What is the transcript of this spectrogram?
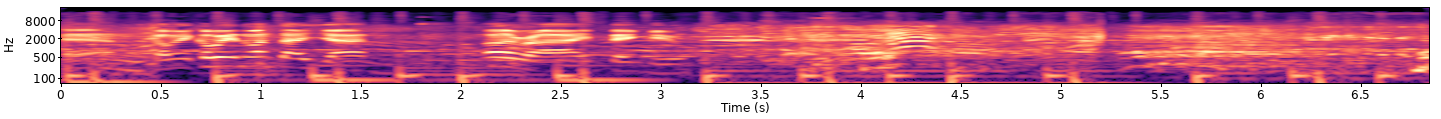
Ayan, kaway-kaway naman tayo dyan. Alright, thank you. Siya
